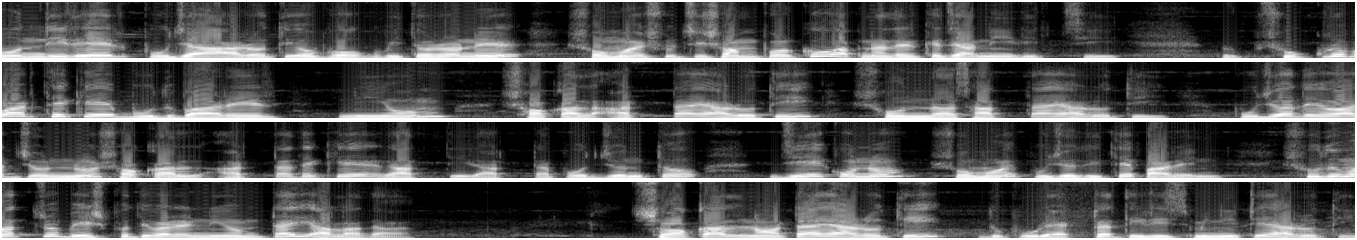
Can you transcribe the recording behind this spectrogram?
মন্দিরের পূজা, আরতি ও ভোগ বিতরণের সময়সূচি সম্পর্কেও আপনাদেরকে জানিয়ে দিচ্ছি। শুক্রবার থেকে বুধবারের নিয়ম সকাল আটটায় আরতি, সন্ধ্যা সাতটায় আরতি। পূজা দেওয়ার জন্য সকাল আটটা থেকে রাত্রির আটটা পর্যন্ত যে কোনো সময় পুজো দিতে পারেন। শুধুমাত্র বৃহস্পতিবারের নিয়মটাই আলাদা। সকাল নটায় আরতি, দুপুর একটা তিরিশ মিনিটে আরতি।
